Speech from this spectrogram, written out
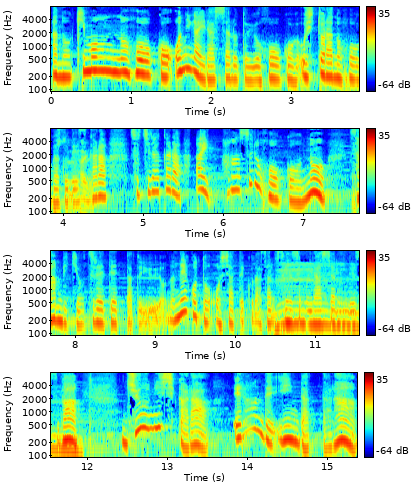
あの鬼門の方向鬼がいらっしゃるという方向が牛虎の方角ですから、はい、そちらから相反する方向の3匹を連れてったというような、ね、ことをおっしゃってくださる先生もいらっしゃるんですが十二支から選んでいいんだったら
